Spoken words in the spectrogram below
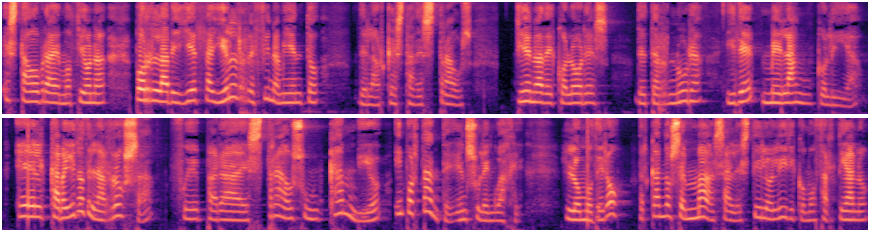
esta obra emociona por la belleza y el refinamiento de la orquesta de Strauss, llena de colores, de ternura y de melancolía. El Caballero de la Rosa fue para Strauss un cambio importante en su lenguaje. Lo moderó, acercándose más al estilo lírico mozartiano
